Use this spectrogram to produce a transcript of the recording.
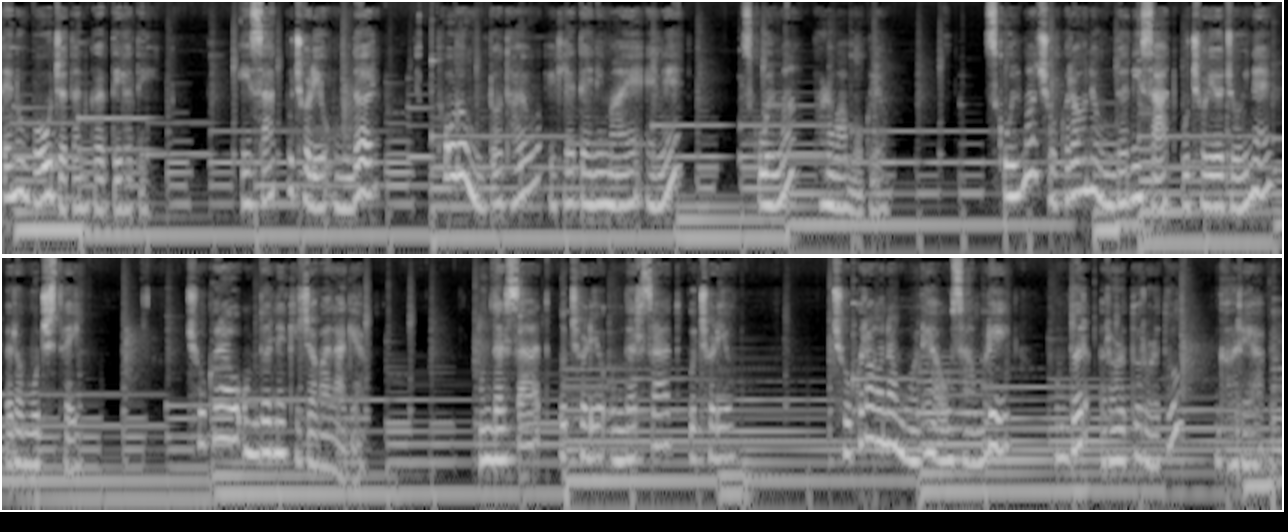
તેનું બહુ જતન કરતી હતી. એ સાત પૂછડીઓ ઉંદર થોડો મોટો થયો એટલે તેની માએ એને સ્કૂલમાં ભણવા મોકલ્યો. સ્કૂલમાં છોકરાઓને ઉંદરની સાત પૂંછડીઓ જોઈને રમૂજ થઈ. છોકરાઓ ઉંદરને ખીજવા લાગ્યા. ઉંદર સાત પૂંછડીઓ, ઉંદર સાત પૂંછડીઓ. છોકરાઓના મોઢે આવું સાંભળી ઉંદર રડતો રડતો ઘરે આવ્યો.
